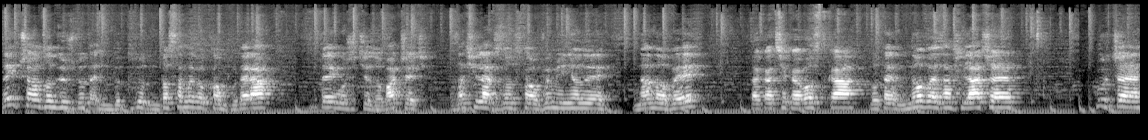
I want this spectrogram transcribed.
No i przechodząc już do, do, do samego komputera, możecie zobaczyć, zasilacz został wymieniony na nowy. Taka ciekawostka, bo te nowe zasilacze, kurczę,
